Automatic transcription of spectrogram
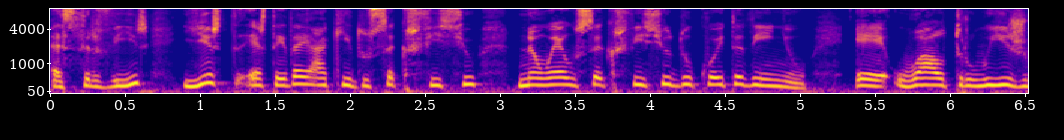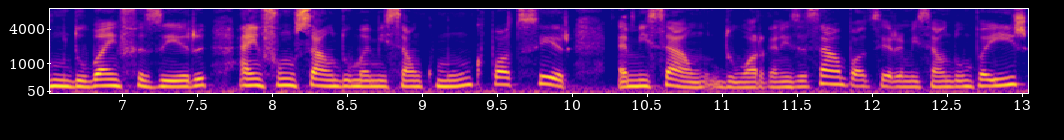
a servir, e este, esta ideia aqui do sacrifício não é o sacrifício do coitadinho, é o altruísmo do bem fazer em função de uma missão comum, que pode ser a missão de uma organização, pode ser a missão de um país.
